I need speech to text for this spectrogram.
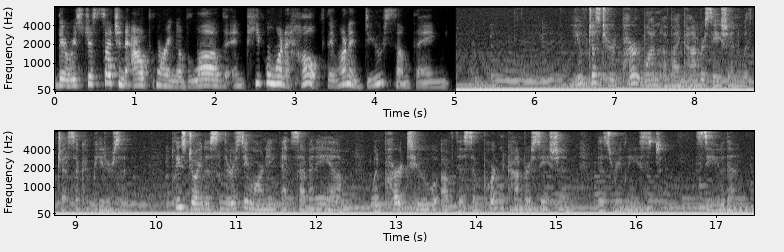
there was just such an outpouring of love and people want to help they want to do something. You've just heard part one of my conversation with jessica peterson. Please join us thursday morning at 7 a.m when part two of this important conversation is released. See you then.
